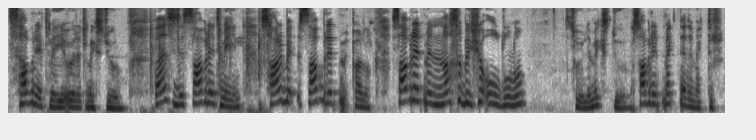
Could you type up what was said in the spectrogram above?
sabretmeyi öğretmek istiyorum. Ben size sabretmeyin, sarbe, sabretme, pardon, sabretmenin nasıl bir şey olduğunu söylemek istiyorum. Sabretmek ne demektir?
